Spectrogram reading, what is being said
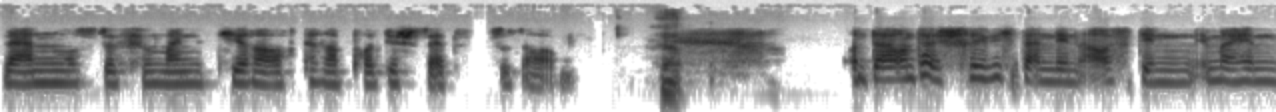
lernen musste, für meine Tiere auch therapeutisch selbst zu sorgen. Ja. Und da unterschrieb ich dann den, aus, den immerhin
